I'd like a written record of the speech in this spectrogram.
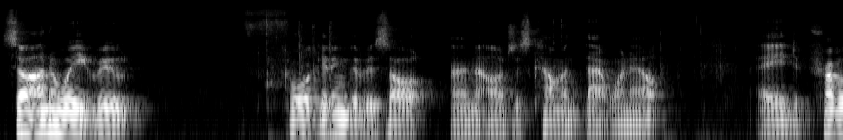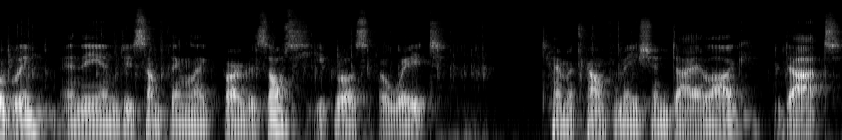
So on await root, for getting the result, and I'll just comment that one out, I'd probably in the end do something like var result equals await timer confirmation dialog dot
